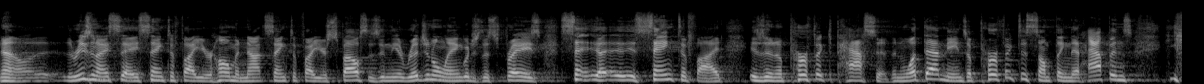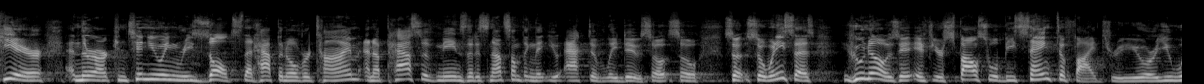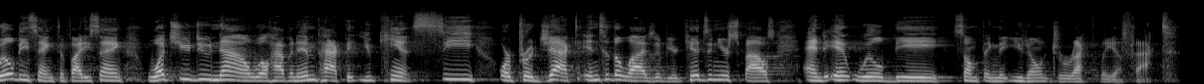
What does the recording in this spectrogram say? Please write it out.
Now, the reason I say sanctify your home and not sanctify your spouse is in the original language, this phrase uh, is sanctified is in a perfect passive. And what that means, a perfect is something that happens here and there are continuing results that happen over time. And a passive means that it's not something that you actively do. So, so, so, so when he says, who knows if your spouse will be sanctified through you or you will be sanctified, he's saying what you do now will have an impact that you can't see or project into the lives of your kids and your spouse, and it will be something that you don't directly affect.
